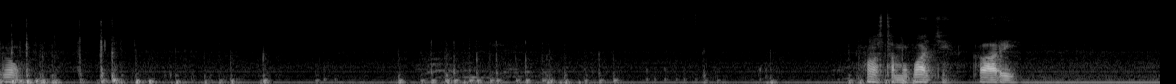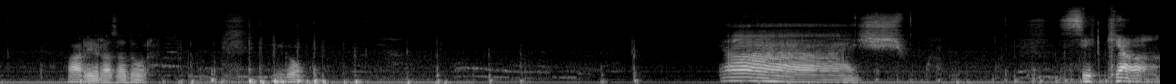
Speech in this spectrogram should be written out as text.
Go. Asta mă bate. Care are razador. Go. Ai, se chea.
